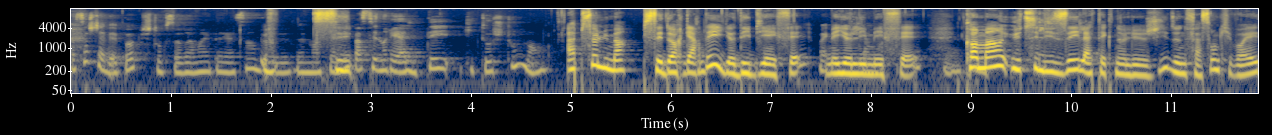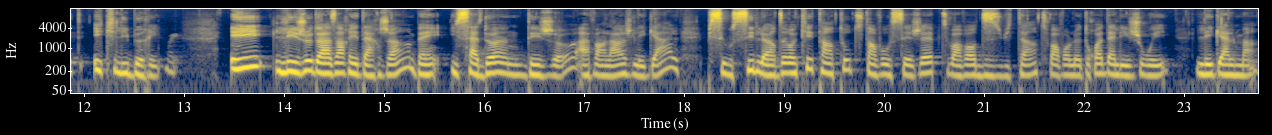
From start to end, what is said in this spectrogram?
Ah, ça, je ne savais pas, puis je trouve ça vraiment intéressant de, de mentionner parce que c'est une réalité qui touche tout le monde. Absolument. Puis c'est de regarder, il y a des bienfaits, mais il y a les méfaits. Comment utiliser la technologie d'une façon qui va être équilibrée? Oui. Et les jeux de hasard et d'argent, ben ils s'adonnent déjà avant l'âge légal. Puis c'est aussi de leur dire, OK, tantôt tu t'en vas au cégep, tu vas avoir 18 ans, tu vas avoir le droit d'aller jouer légalement.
